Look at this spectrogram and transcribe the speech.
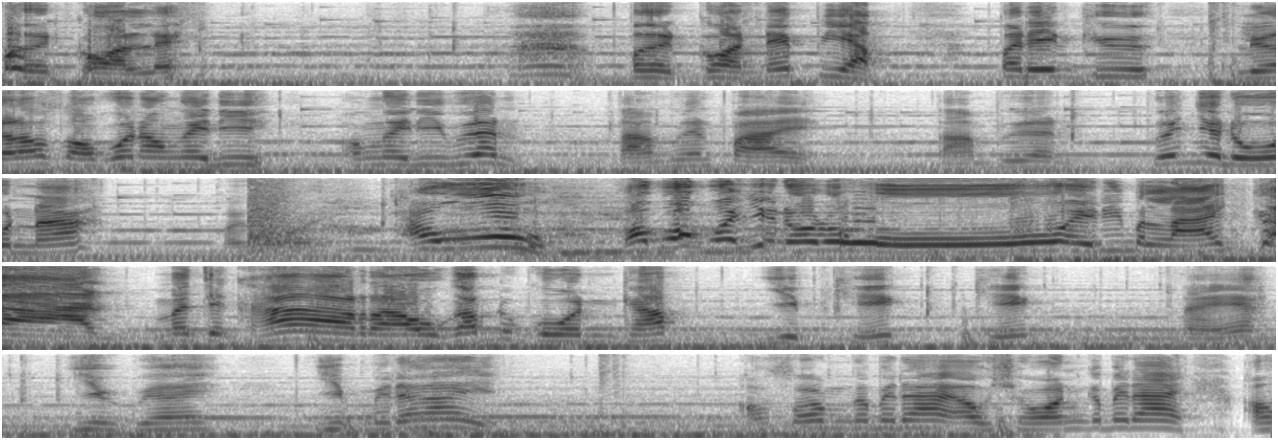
เปิดก่อนเลย เปิดก่อนได้เปรียบ ประเด็นคือ เหลือเราสองคนเอาไงดี เอาไงดีเพื่อน ตามเพื่อนไป ตามเพื่อน เพื่อนจะโดนนะ เอาเขาบอกว่าจะโดนโอ้โหไอ้นี่มันร้ายกาจมันจะฆ่าเราครับทุกคนครับ หยิบเค้กเค้กไหนอะหยิบไงหยิบไม่ได้ เอาซ่อมก็ไม่ได้เอาช้อนก็ไม่ได้ เอา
